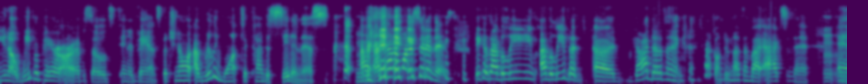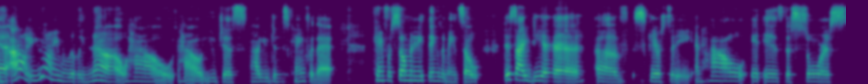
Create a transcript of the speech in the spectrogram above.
you know, we prepare our episodes in advance, but you know what? I really want to kind of sit in this. I, I kind of want to sit in this because I believe I believe that uh, God doesn't God don't do nothing by accident, Mm-mm. and I don't. You don't even really know how how you just how you just came for that, came for so many things with me. So this idea of scarcity and how it is the source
